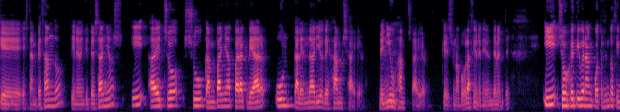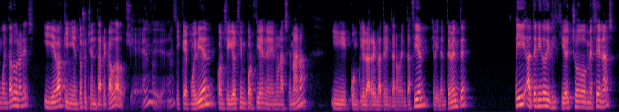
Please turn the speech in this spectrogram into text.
que está empezando, tiene 23 años y ha hecho su campaña para crear un calendario de Hampshire, de New Hampshire, que es una población, evidentemente. Y su objetivo eran 450 dólares y lleva 580 recaudados. Bien, muy bien. Así que muy bien, consiguió el 100% en una semana y cumplió la regla 30-90-100, evidentemente. Y ha tenido 18 mecenas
